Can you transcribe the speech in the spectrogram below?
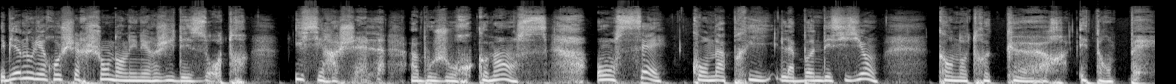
eh bien nous les recherchons dans l'énergie des autres. Ici Rachel, un beau jour commence. On sait qu'on a pris la bonne décision quand notre cœur est en paix.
